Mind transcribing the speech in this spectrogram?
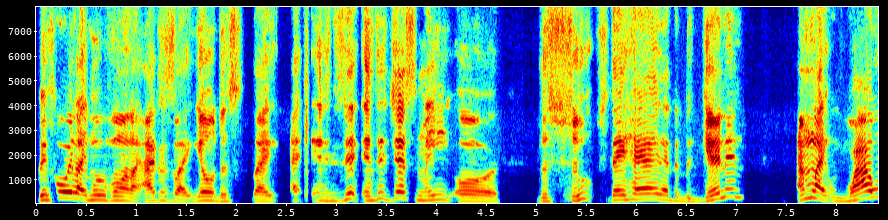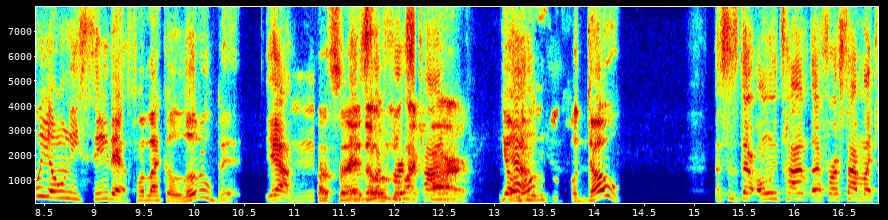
before we like move on, like I just like yo, this like uh, is it is it just me or the suits they had at the beginning? I'm like, why we only see that for like a little bit? Yeah. I'd say This is the those are first like time- fire. Yo, Yeah. those were dope. This is their only time, their first time, like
